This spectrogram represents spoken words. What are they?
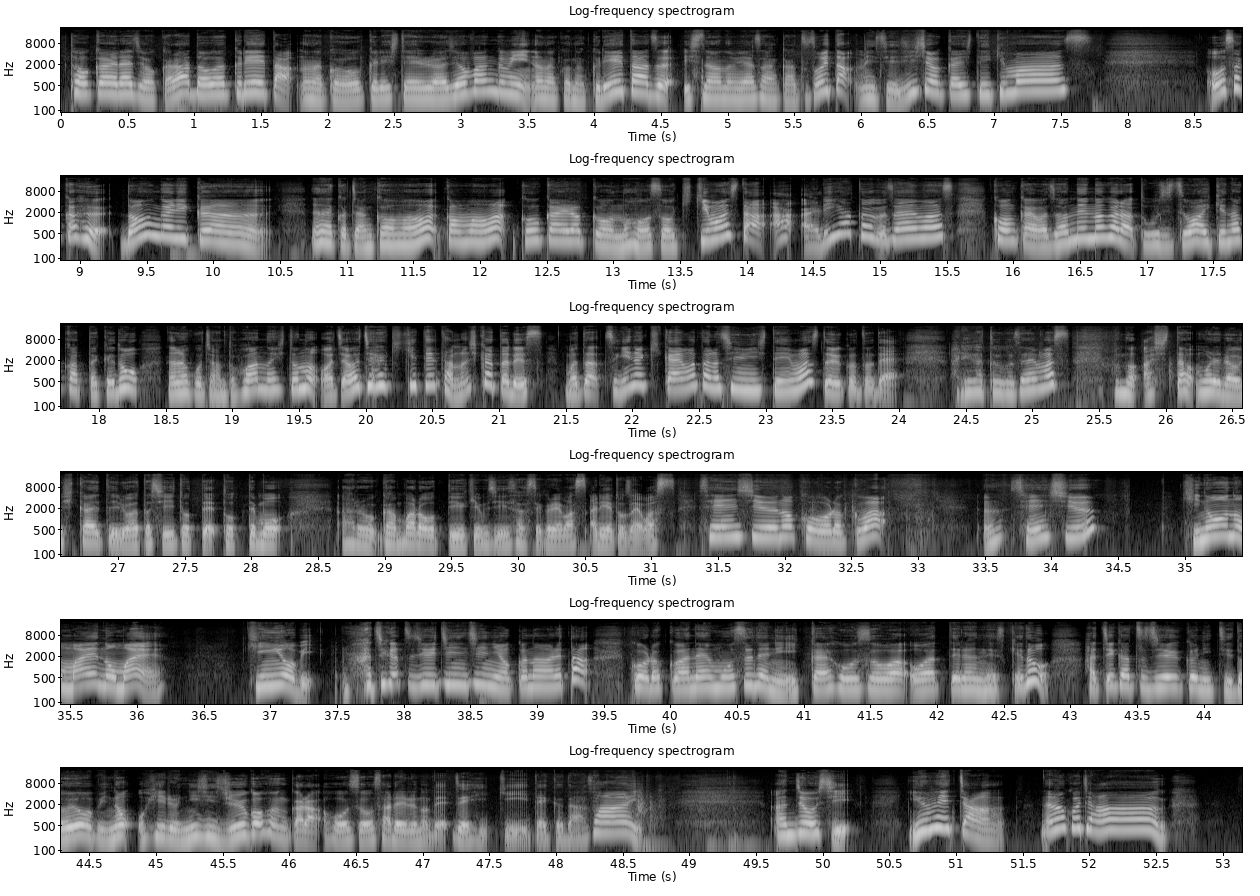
東海ラジオから動画クリエイター、七子をお送りしているラジオ番組、七子のクリエイターズ、リスナーの皆さんから届いたメッセージ紹介していきます。大阪府どんがりくん。ななこちゃんこんばんは。こんばんは公開録音の放送を聞きました。あありがとうございます。今回は残念ながら当日は行けなかったけどななこちゃんとファンの人のわちゃわちゃが聞けて楽しかったです。また次の機会も楽しみにしています。ということでありがとうございます。この明日モレラを控えている私にとってとってもあの頑張ろうっていう気持ちにさせてくれます。ありがとうございます。先週の登録はん？先週？昨日の前の前？金曜日8月11日に行われた登録はねもうすでに1回放送は終わってるんですけど8月19日土曜日のお昼2時15分から放送されるのでぜひ聞いてください。安城市ゆめちゃんななこちゃん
